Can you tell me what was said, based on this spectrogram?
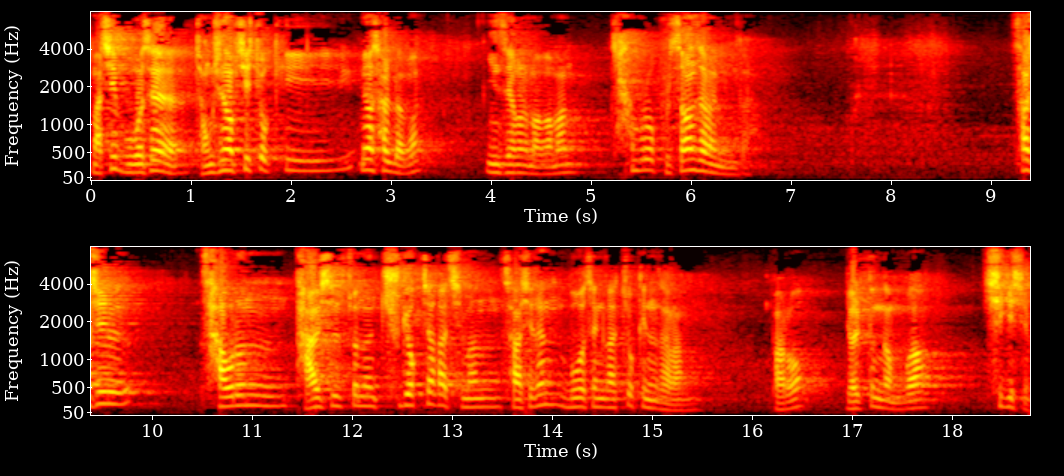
마치 무엇에 정신없이 쫓기며 살다가 인생을 마감한 참으로 불쌍한 사람입니다. 사실 사울은 다윗을 쫓는 추격자 같지만 사실은 무엇인가 쫓기는 사람, 바로 열등감과 시기심,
